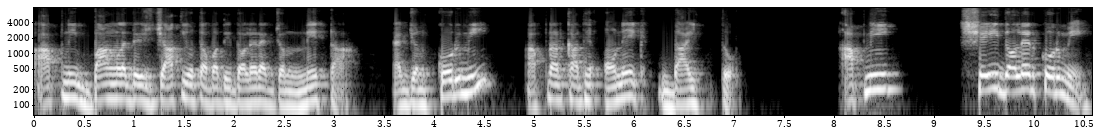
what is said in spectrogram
আপনি বাংলাদেশ জাতীয়তাবাদী দলের একজন নেতা। একজন কর্মী আপনার কাঁধে অনেক দায়িত্ব। আপনি সেই দলের কর্মী,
